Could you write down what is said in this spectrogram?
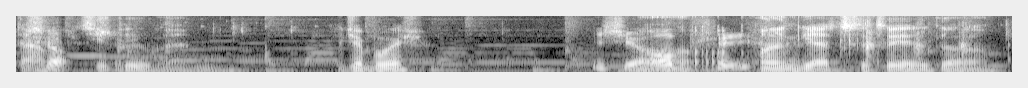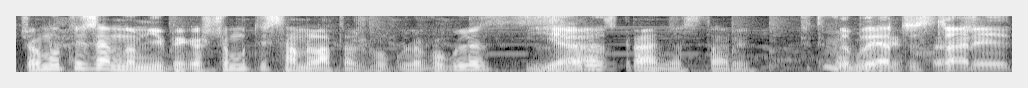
Tam, Siostrzy. gdzie byłem. Gdzie byłeś? I się No, oprzyj. ja cytuję go. Czemu ty ze mną nie biegasz? Czemu ty sam latasz w ogóle? W ogóle Ja? zero zgrania, stary. No bo ja tu stary,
